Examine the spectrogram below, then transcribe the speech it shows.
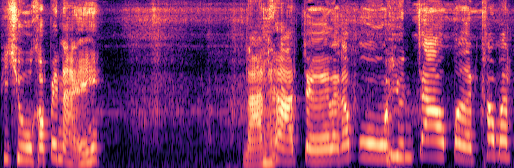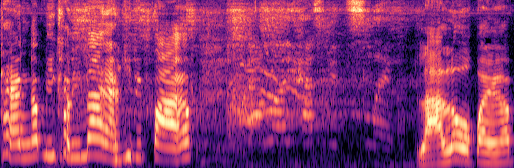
พี่ชูเขาไปไหน นานาเจอแล้วครับ โอ้ยุนเจ้าเปิดเข้ามาแทงครับมีคาริน่าแอบยิงใป่าครับ ลาโลกไปครับ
